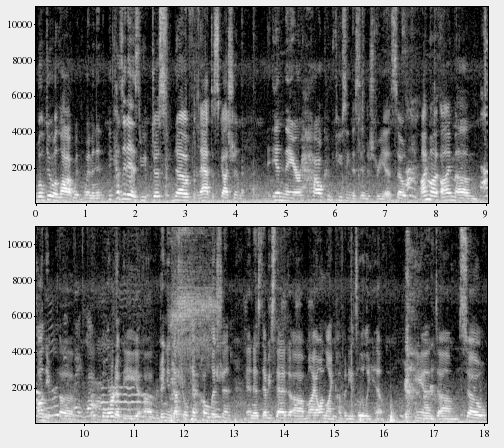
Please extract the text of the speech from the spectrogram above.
we'll do a lot with women, and because it is, you just know from that discussion in there how confusing this industry is. So I'm a, I'm um, on the uh, board of the uh, Virginia Industrial Hemp Coalition, and as Debbie said, uh, my online company is Lily Hemp, and um, so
